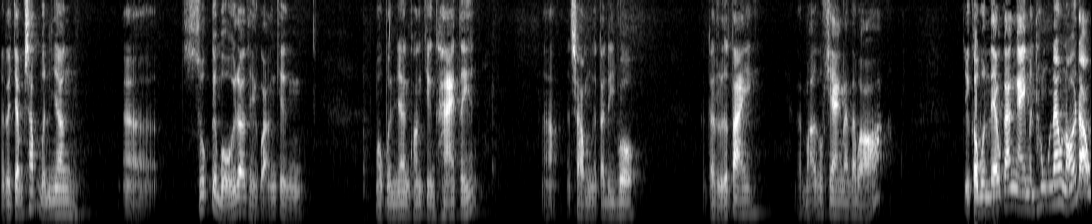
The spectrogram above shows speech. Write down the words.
Người ta chăm sóc bệnh nhân à, suốt cái buổi đó thì khoảng chừng một bệnh nhân khoảng chừng 2 tiếng. Đó, xong người ta đi vô người ta rửa tay người ta mở khẩu trang ra người ta bỏ. Chứ còn mình đeo cả ngày mình không đeo nổi đâu.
